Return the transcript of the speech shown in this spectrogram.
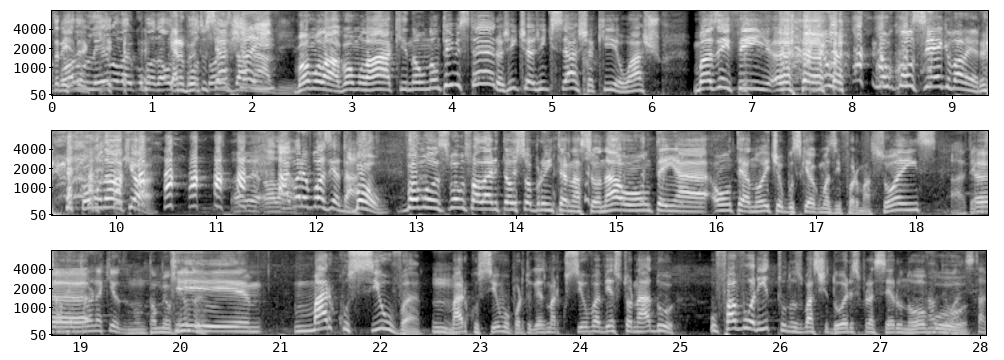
trilhas. Agora o. Leno vai comandar os Quero ver tu se achar aí. nave. Vamos lá, vamos lá, que não, não tem mistério. A gente, a gente se acha aqui, eu acho. Mas enfim, eh, Não consegue, Valério. como não, aqui ó. Olha, olha. Agora eu vou azedar. Bom, vamos, vamos falar então sobre o Internacional. Ontem, a, ontem à noite eu busquei algumas informações. Ah, tem que usar o eh, retorno aqui. Não estão me ouvindo? que Marco Silva, Hum. Marco Silva, o português Marco Silva, havia se tornado o favorito nos bastidores para ser o novo, WhatsApp tá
